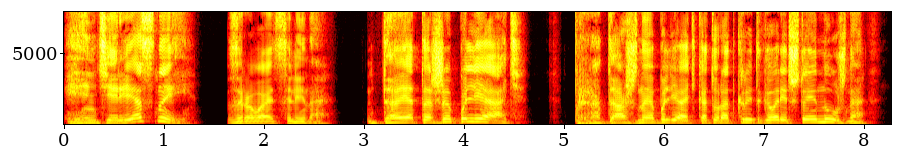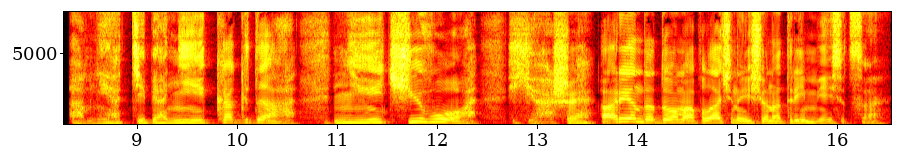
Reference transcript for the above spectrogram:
«Интересный?» – зарывается Лина. «Да это же, блядь! Продажная блядь, которая открыто говорит, что ей нужно. А мне от тебя никогда, ничего. Я же...» Аренда дома оплачена еще на три месяца.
